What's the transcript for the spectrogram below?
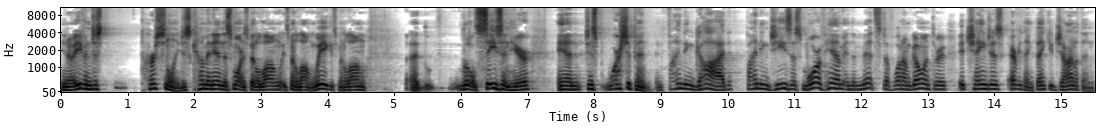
you know, even just personally, just coming in this morning. It's been a long, it's been a long week. It's been a long uh, little season here, and just worshiping and finding God, finding Jesus, more of Him in the midst of what I'm going through. It changes everything. Thank you, Jonathan,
